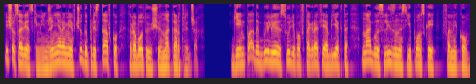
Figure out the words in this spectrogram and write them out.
еще советскими инженерами в чудо-приставку, работающую на картриджах. Геймпады были, судя по фотографии объекта, нагло слизаны с японской Famicom.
